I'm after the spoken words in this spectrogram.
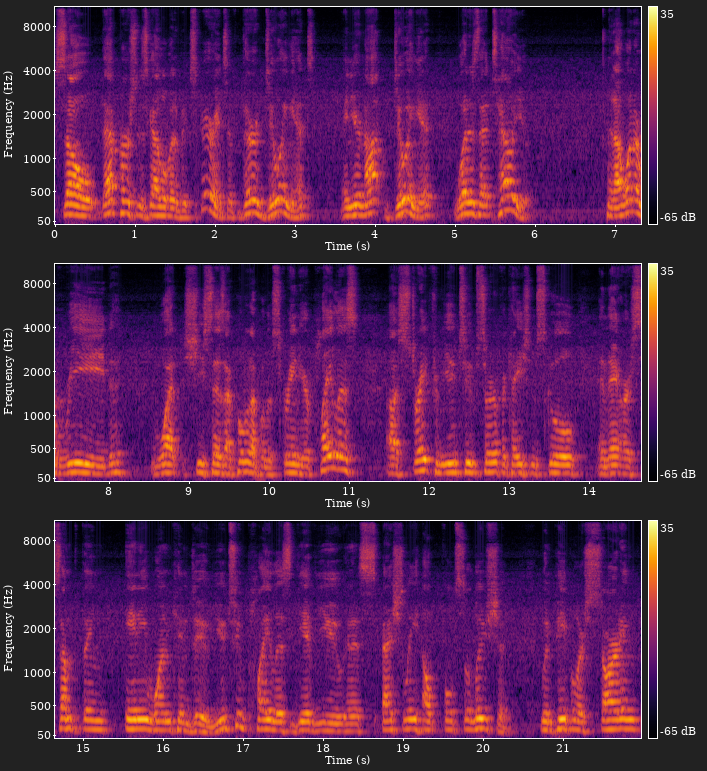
So that person has got a little bit of experience. If they're doing it and you're not doing it what does that tell you? And I want to read what she says. I pulled it up on the screen here. Playlists uh, straight from YouTube certification school and they are something anyone can do. YouTube playlists give you an especially helpful solution. When people are starting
